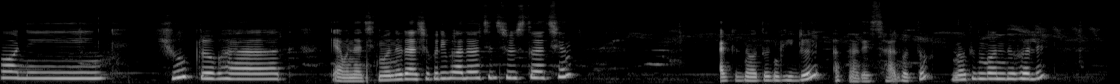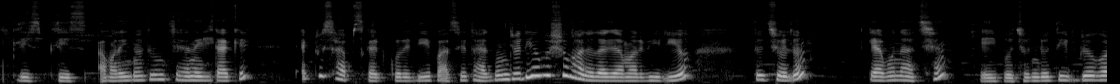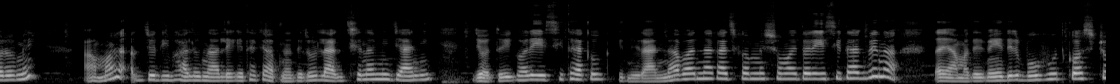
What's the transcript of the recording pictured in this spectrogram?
Morning সুপ্রভাত। কেমন আছেন বন্ধুরা? আশা করি ভালো আছেন, সুস্থ আছেন। একটা নতুন ভিডিও আপনাদের স্বাগত। নতুন বন্ধু হলে প্লিজ প্লিজ আমার এই নতুন চ্যানেলটাকে একটু সাবস্ক্রাইব করে দিয়ে পাশে থাকবেন। যদি অবশ্য ভালো লাগে আমার ভিডিও তো চলুন, কেমন আছেন? এই প্রচণ্ড তীব্র গরমে আমার যদি ভালো না লেগে থাকে আপনাদেরও লাগছে না, আমি জানি। যতই ঘরে এসি থাকুক, কিন্তু রান্না বান্না কাজকর্মের সময় তো আর এসি থাকবে না। তাই আমাদের মেয়েদের বহুত কষ্ট।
